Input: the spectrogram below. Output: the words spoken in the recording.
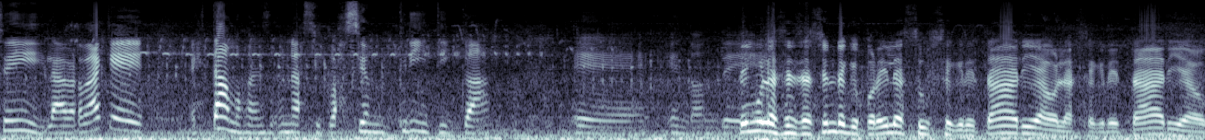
sí, la verdad que estamos en una situación crítica eh, en donde... Tengo la sensación de que por ahí la subsecretaria o la secretaria o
